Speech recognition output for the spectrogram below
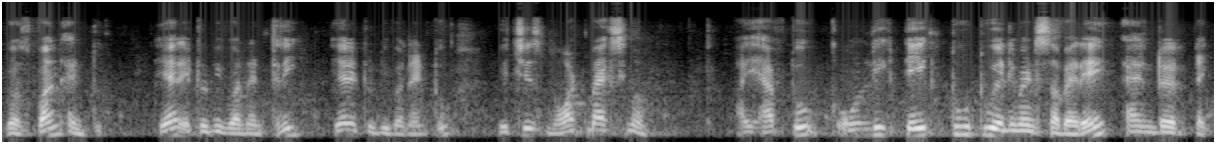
because 1 and 2 here it will be 1 and 3 here it will be 1 and 2 which is not maximum. I have to only take two two elements of array and uh, like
